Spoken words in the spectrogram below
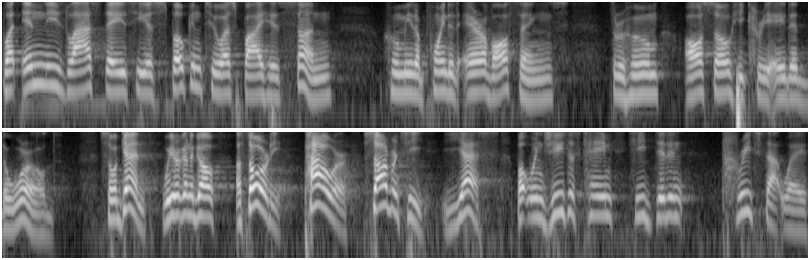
But in these last days he has spoken to us by his Son, whom he appointed heir of all things, through whom also he created the world. So again, we are going to go authority, power, sovereignty, yes. But when Jesus came, he didn't preach that way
